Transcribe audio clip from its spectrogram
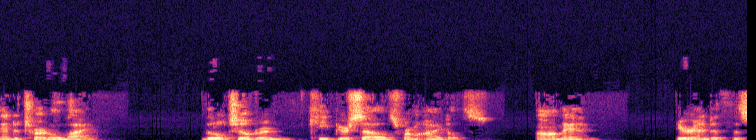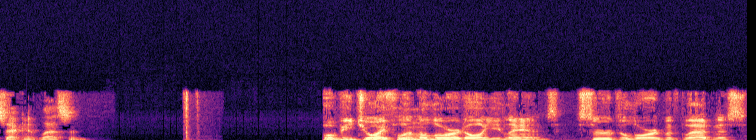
and eternal life. Little children, keep yourselves from idols. Amen. Here endeth the second lesson. O be joyful in the Lord, all ye lands. Serve the Lord with gladness,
